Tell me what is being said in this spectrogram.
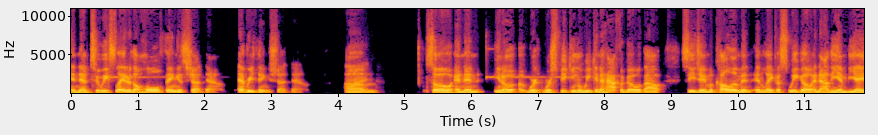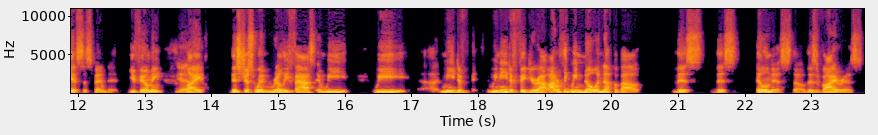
and then two weeks later, the whole thing is shut down. Everything's shut down. Um, So and then you know uh, we're we're speaking a week and a half ago about C.J. McCollum and, and Lake Oswego, and now the NBA is suspended. You feel me? yeah, Like this just went really fast, and we we uh, need to we need to figure out. I don't think we know enough about this this illness though, this virus.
